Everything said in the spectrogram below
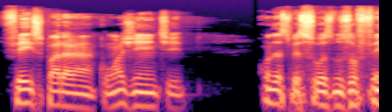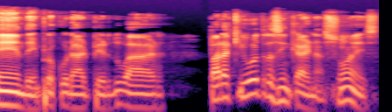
fez para com a gente, quando as pessoas nos ofendem, procurar perdoar, para que outras encarnações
